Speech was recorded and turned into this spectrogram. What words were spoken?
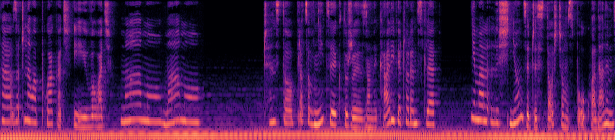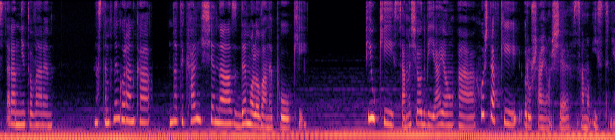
ta zaczynała płakać i wołać: Mamo, mamo. Często pracownicy, którzy zamykali wieczorem sklep, niemal lśniący czystością z poukładanym starannie towarem, następnego ranka natykali się na zdemolowane półki. Piłki same się odbijają, a huśtawki ruszają się samoistnie.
